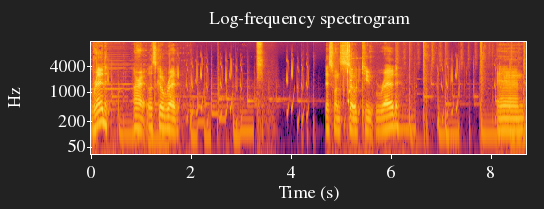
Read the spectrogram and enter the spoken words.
Red? Alright, let's go red. This one's so cute. Red. And...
